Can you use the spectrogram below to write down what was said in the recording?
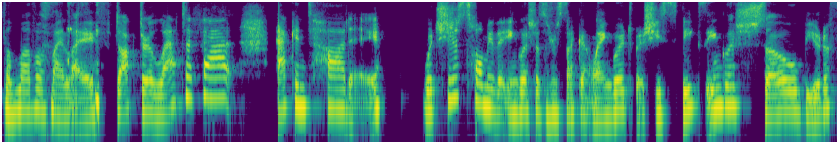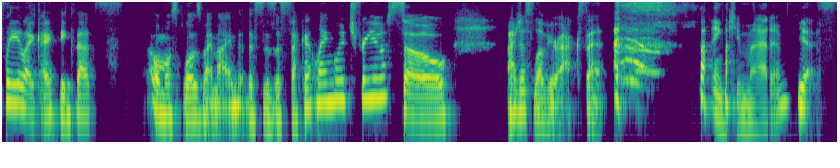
the love of my life, Dr. Latifat Akintade which she just told me that English is her second language, but she speaks English so beautifully. Like, I think that's almost blows my mind that this is a second language for you. So I just love your accent. Thank you, madam. yes.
